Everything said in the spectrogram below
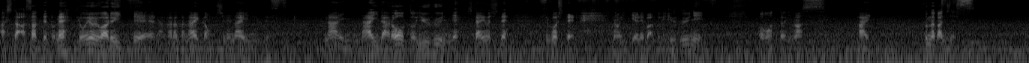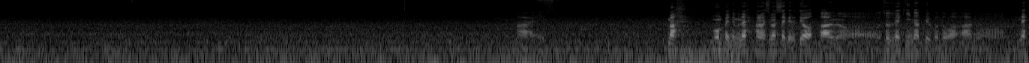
明日、明後日とね、今日より悪いってなかなかないかもしれないんですない、ないだろうというふうにね、期待をして過ごしてのいければというふうに思っております。はい。そんな感じです。はい。まあ、本編でもね、話しましたけど、今日、あの、ちょっとね、気になっていることを、あの、ね、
